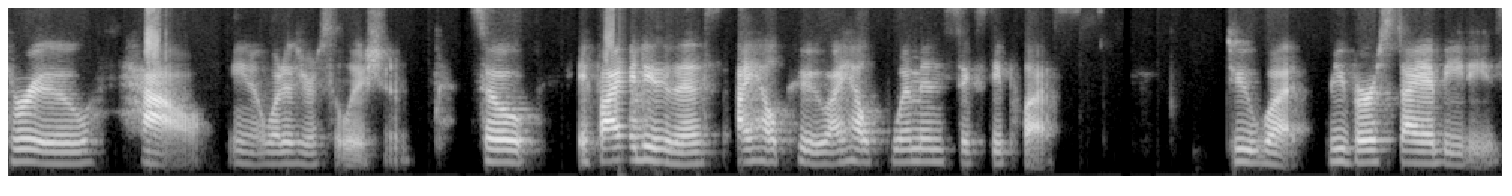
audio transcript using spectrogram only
through how you know what is your solution? So if i do this i help who? I help women 60 plus. Do what? Reverse diabetes.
